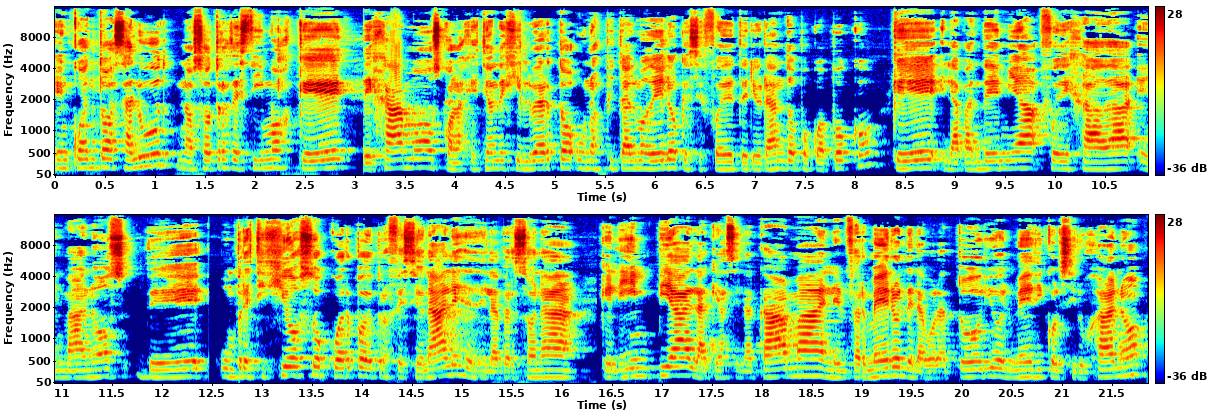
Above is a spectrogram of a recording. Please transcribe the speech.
En cuanto a salud, nosotros decimos que dejamos con la gestión de Gilberto un hospital modelo que se fue deteriorando poco a poco, que la pandemia fue dejada en manos de un prestigioso cuerpo de profesionales, desde la persona que limpia, la que hace la cama, el enfermero, el de laboratorio, el médico, el cirujano.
